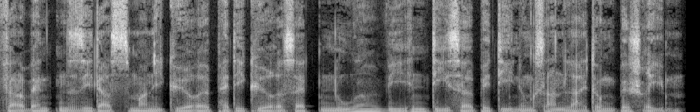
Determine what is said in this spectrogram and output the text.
Verwenden Sie das Maniküre-Pediküre-Set nur wie in dieser Bedienungsanleitung beschrieben.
